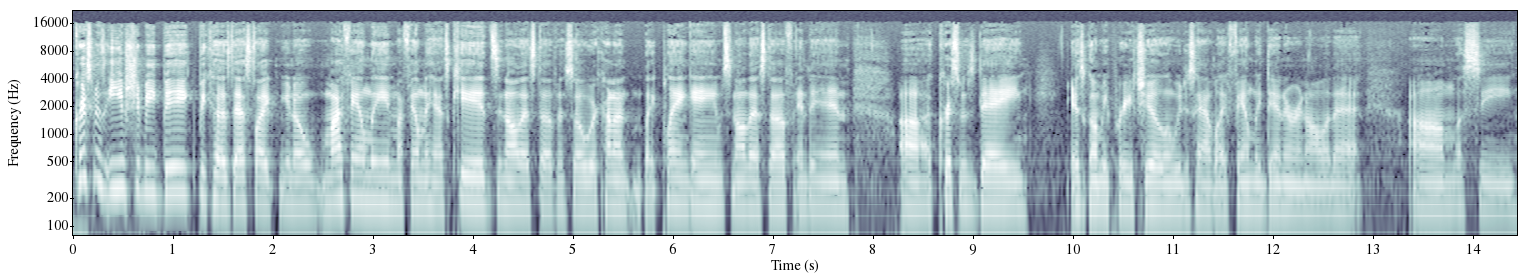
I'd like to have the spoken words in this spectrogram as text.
Christmas Eve should be big because that's like, you know, my family and my family has kids and all that stuff. And so we're kind of like playing games and all that stuff. And then uh, Christmas Day going to be pretty chill and we just have like family dinner and all of that. Um, let's see.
